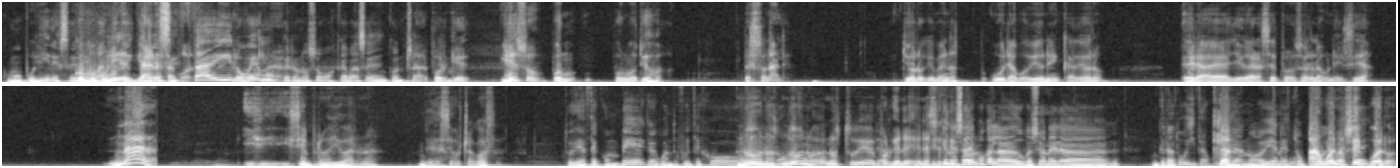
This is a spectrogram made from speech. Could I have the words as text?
Cómo pulir ese ¿Cómo pulir? que a veces está ahí, lo vemos, Claro. pero no somos capaces de encontrar. Claro, porque, y eso por, por motivos personales. Yo lo que menos hubiera podido en Inca de Oro era eh, llegar a ser profesor en la universidad. Nada. Y, y siempre me ayudaron, ¿ah? Esa es otra cosa. ¿Estudiaste con beca cuando fuiste joven? No, no, no, no, no estudié, porque en- en Es en esa época la educación era gratuita, pues, Claro. ya no habían estos problemas. Ah, bueno, sí, bueno.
